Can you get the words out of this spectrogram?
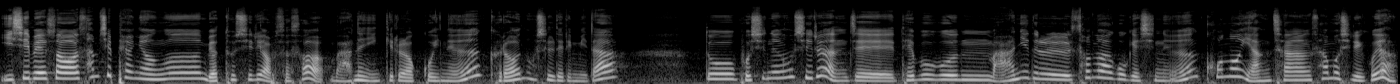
20에서 30평형은 몇 호실이 없어서 많은 인기를 얻고 있는 그런 호실들입니다. 또 보시는 호실은 이제 대부분 많이들 선호하고 계시는 코너 양창 사무실이고요.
